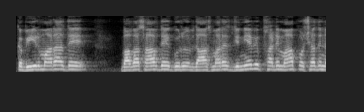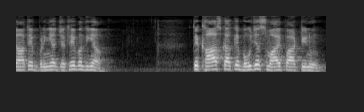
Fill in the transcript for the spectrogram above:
ਕਬੀਰ ਮਹਾਰਾਜ ਦੇ, ਬਾਬਾ ਸਾਹਿਬ ਦੇ, ਗੁਰੂ ਰਵਿਦਾਸ ਮਹਾਰਾਜ, ਜਿੰਨੀਆਂ ਵੀ ਸਾਡੇ ਮਹਾਂਪੁਰਸ਼ਾਂ ਦੇ ਨਾਂ ਤੇ ਬਣੀਆਂ ਜਥੇਬੰਦੀਆਂ ਤੇ ਖਾਸ ਕਰਕੇ ਬਹੁਜਨ ਸਮਾਜ ਪਾਰਟੀ ਨੂੰ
